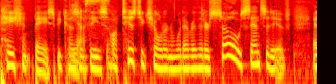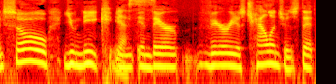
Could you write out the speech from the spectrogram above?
patient base because of these autistic children and whatever that are so sensitive and so unique in, Yes. in their various challenges that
